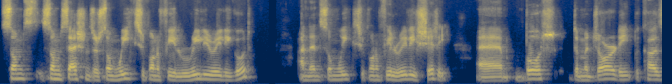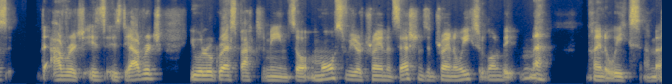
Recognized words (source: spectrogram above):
Some some sessions or some weeks you're going to feel really, really good. And then some weeks you're going to feel really shitty. Um, but the majority, because the average is, is the average, you will regress back to the mean. So most of your training sessions and training weeks are going to be meh kind of weeks. And uh,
